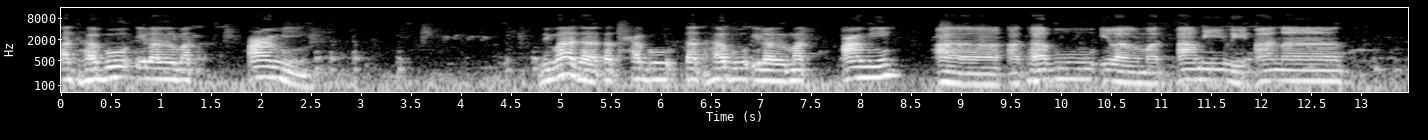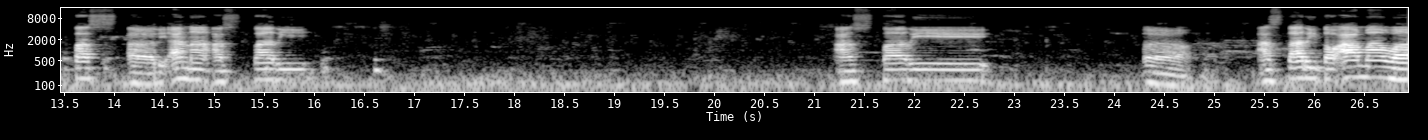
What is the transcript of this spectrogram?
Adhabu ilal mat'ami. Limada tadhabu tadhabu ilal mat'ami? Ah, Adhabu ilal mat'ami li ana tas eh, li ana astari astari eh, astari to'ama wa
